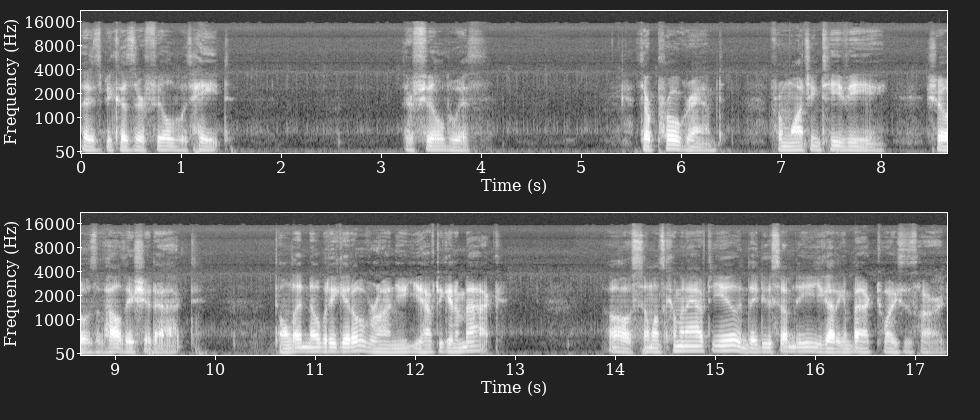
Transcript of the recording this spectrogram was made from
that it's because they're filled with hate. They're filled with they're programmed from watching TV shows of how they should act. Don't let nobody get over on you. You have to get them back. Oh, if someone's coming after you and they do something to you, you got to get back twice as hard.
